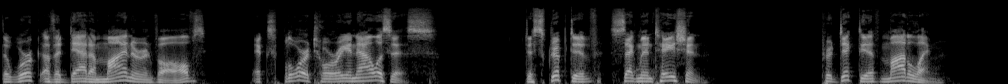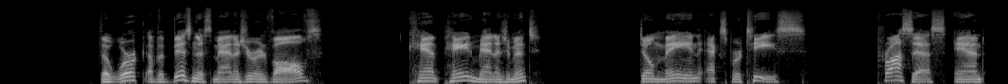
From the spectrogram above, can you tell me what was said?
The work of a data miner involves exploratory analysis, descriptive segmentation, predictive modeling. The work of a business manager involves campaign management, domain expertise, process, and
